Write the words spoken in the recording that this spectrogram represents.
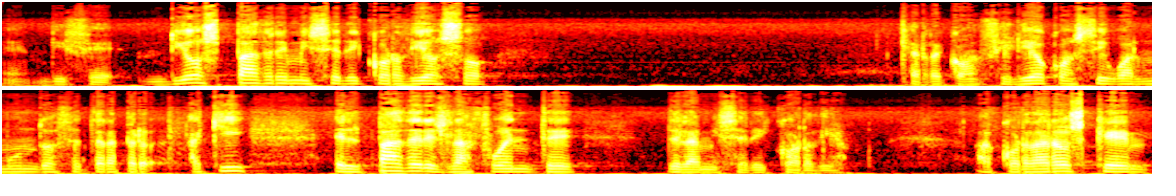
¿eh? Dice, Dios Padre misericordioso, que reconcilió consigo al mundo, etc. Pero aquí el Padre es la fuente de la misericordia. Acordaros que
